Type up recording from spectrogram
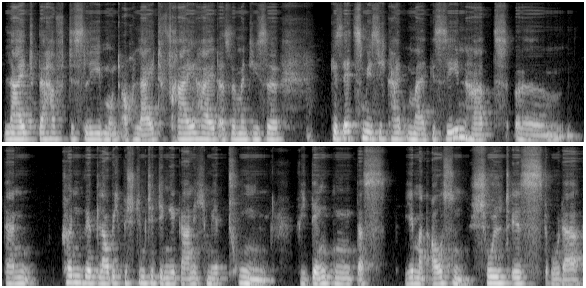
leidbehaftes Leben und auch Leidfreiheit. Also wenn man diese Gesetzmäßigkeiten mal gesehen hat, ähm, dann können wir, glaube ich, bestimmte Dinge gar nicht mehr tun, wie denken, dass jemand außen schuld ist oder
